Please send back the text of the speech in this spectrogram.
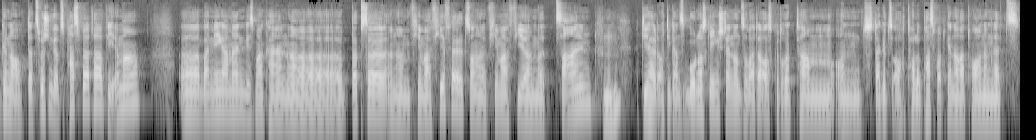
Genau. Dazwischen gibt's Passwörter, wie immer. Äh, bei Mega Man diesmal keine Böpsel in einem 4x4-Feld, sondern 4x4 mit Zahlen, die halt auch die ganzen Bonusgegenstände und so weiter ausgedrückt haben. Und da gibt's auch tolle Passwortgeneratoren im Netz.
